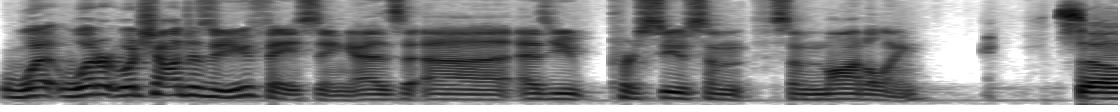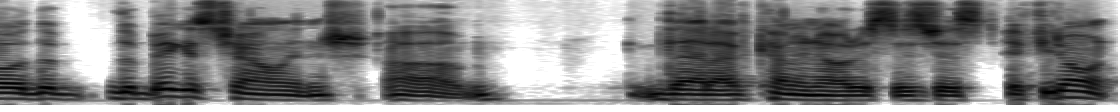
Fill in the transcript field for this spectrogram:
What what are, what challenges are you facing as uh, as you pursue some some modeling? So the the biggest challenge um, that I've kind of noticed is just if you don't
